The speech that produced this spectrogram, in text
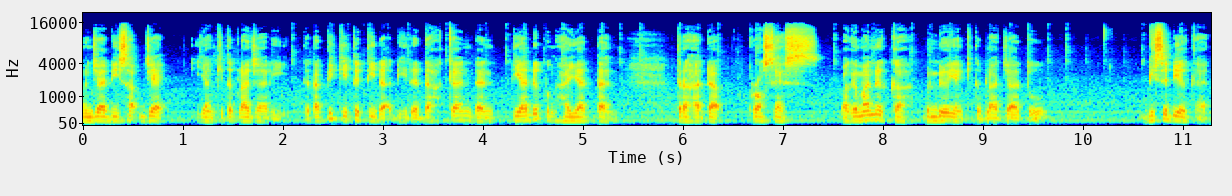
menjadi subjek yang kita pelajari. Tetapi kita tidak didedahkan dan tiada penghayatan terhadap proses. Bagaimanakah benda yang kita belajar tu disediakan?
